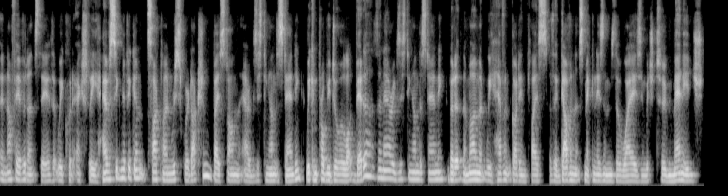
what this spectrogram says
enough evidence there that we could actually have significant cyclone risk reduction based on our existing understanding. We can probably do a lot better than our existing understanding. But at the moment, we haven't got in place the governance mechanisms, the ways in which to manage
